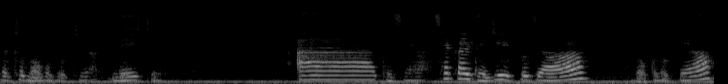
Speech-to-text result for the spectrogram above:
이렇게 먹어볼게요. 네 개. 아, 드세요. 색깔 되게 이쁘죠? 자, 먹어볼게요.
